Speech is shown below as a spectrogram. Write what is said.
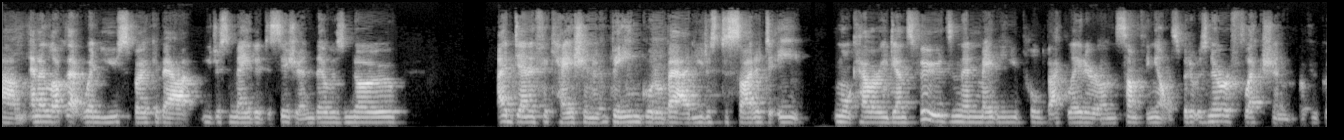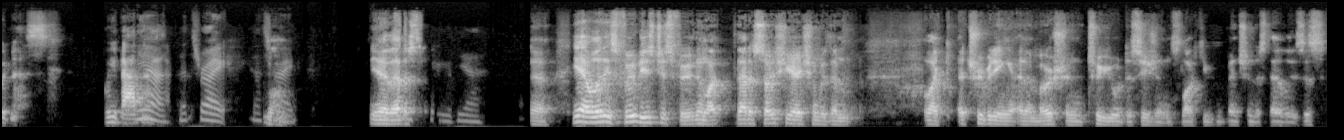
Um, and I love that when you spoke about you just made a decision, there was no identification of being good or bad. You just decided to eat more calorie dense foods and then maybe you pulled back later on something else but it was no reflection of your goodness or your badness Yeah, that's right. That's Yeah. right. Yeah, that is. food, Yeah. Yeah, yeah. Well, it is. Food is just food, and like that association with them, like attributing an emotion to your decisions, like you mentioned, Estelle, is is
